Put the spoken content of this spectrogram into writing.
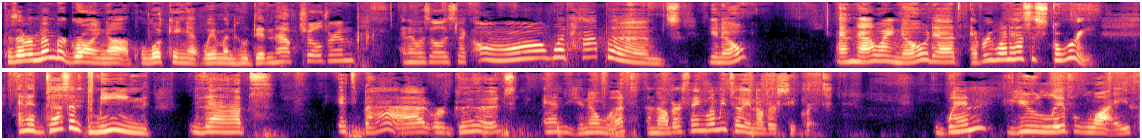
Cause I remember growing up looking at women who didn't have children and I was always like, oh, what happened? You know? And now I know that everyone has a story and it doesn't mean that it's bad or good. And you know what? Another thing, let me tell you another secret. When you live life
